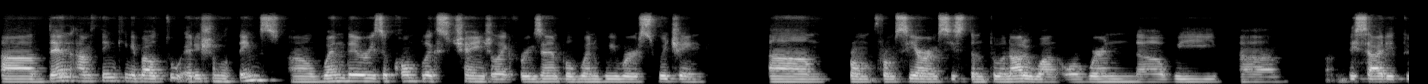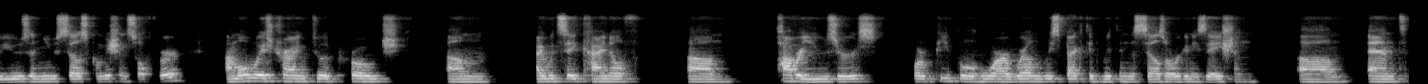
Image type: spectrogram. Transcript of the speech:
uh, then I'm thinking about two additional things. Uh, when there is a complex change, like for example, when we were switching um, from from CRM system to another one, or when uh, we um, decided to use a new sales commission software, I'm always trying to approach, um, I would say, kind of um, power users or people who are well respected within the sales organization um, and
